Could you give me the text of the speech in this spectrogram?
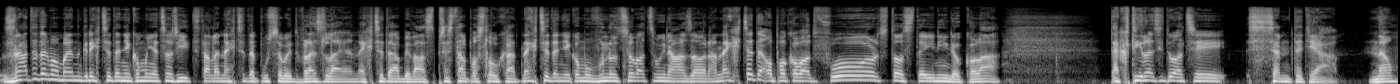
Znáte ten moment, kdy chcete někomu něco říct, ale nechcete působit vlezle, nechcete, aby vás přestal poslouchat, nechcete někomu vnucovat svůj názor a nechcete opakovat furt to stejný dokola. Tak v téhle situaci jsem teď já. No,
